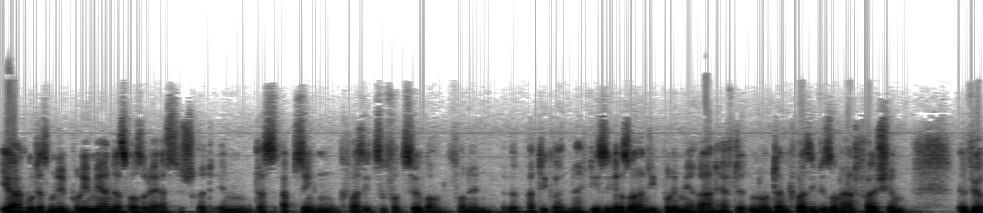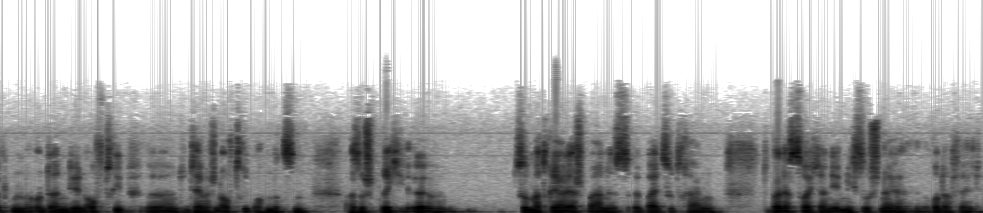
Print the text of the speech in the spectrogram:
ja, gut, das mit den Polymeren, das war so der erste Schritt, eben das Absinken quasi zu verzögern von den äh, Partikeln, ne, die sich also an die Polymere anhefteten und dann quasi wie so eine Art Fallschirm äh, wirkten und dann den Auftrieb, äh, den thermischen Auftrieb auch nutzen. Also sprich, äh, zur Materialersparnis äh, beizutragen, weil das Zeug dann eben nicht so schnell runterfällt.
